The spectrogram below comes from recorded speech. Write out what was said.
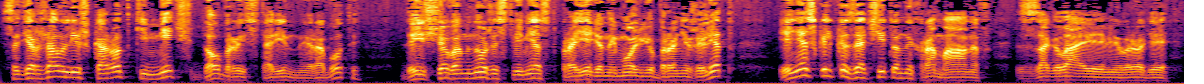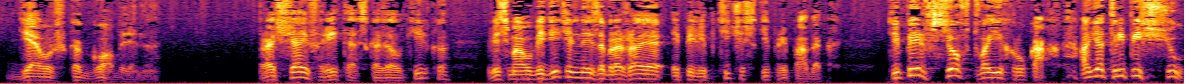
содержал лишь короткий меч доброй старинной работы, да еще во множестве мест проеденный молью бронежилет и несколько зачитанных романов с заглавиями вроде «Девушка Гоблина». «Прощай, Фрита», — сказал Килько, — весьма убедительно изображая эпилептический припадок. Теперь все в твоих руках, а я трепещу,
